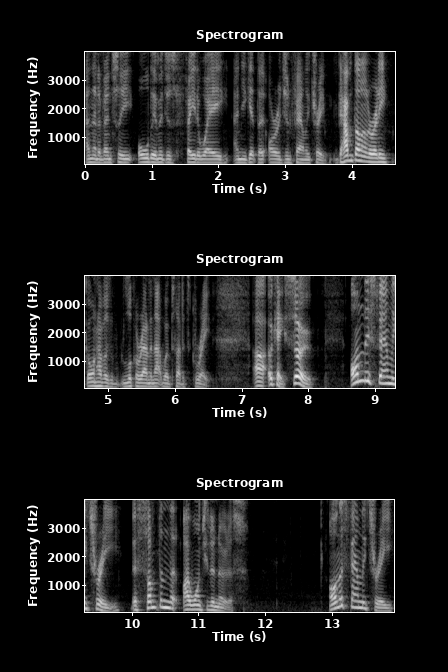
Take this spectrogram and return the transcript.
and then eventually all the images fade away, and you get the Origin family tree. If you haven't done it already, go and have a look around in that website. It's great. Uh, okay, so on this family tree, there's something that I want you to notice. On this family tree,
